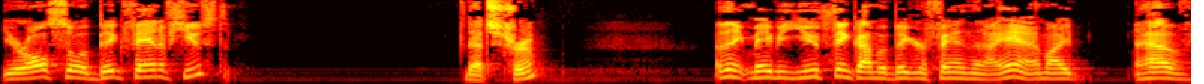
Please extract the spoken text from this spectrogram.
you're also a big fan of Houston. That's true. I think maybe you think I'm a bigger fan than I am. I have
